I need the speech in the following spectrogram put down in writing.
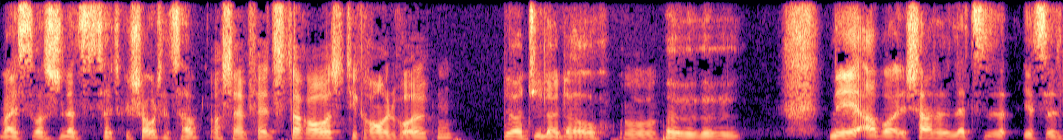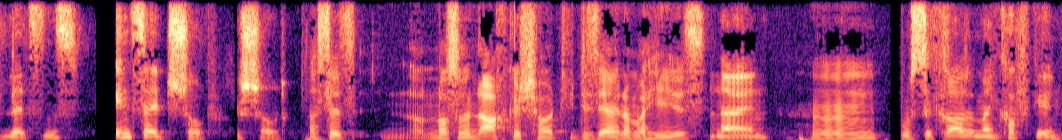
weißt du, was ich in letzter Zeit geschaut jetzt habe? Aus seinem Fenster raus, die grauen Wolken. Ja, die leider auch. Oh. nee, aber ich hatte letzte, jetzt letztens Inside Shop geschaut. Hast du jetzt noch so nachgeschaut, wie die Serie nochmal hieß? Nein. Hm. Musste gerade in meinen Kopf gehen.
